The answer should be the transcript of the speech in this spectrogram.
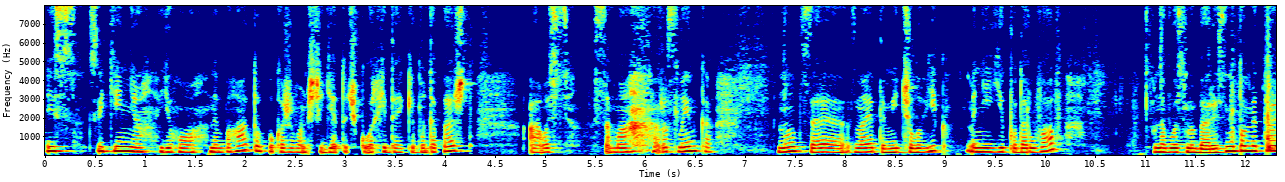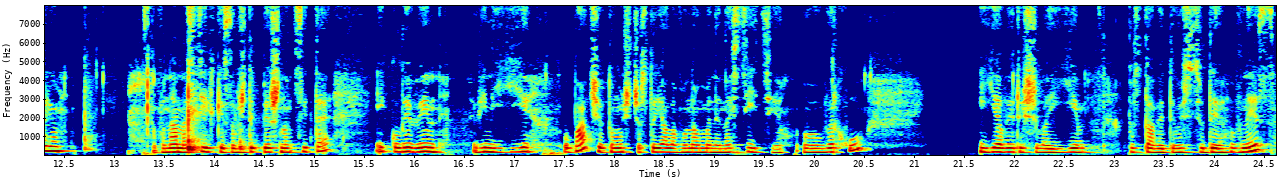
Із цвітіння його небагато. Покажу вам ще діточку орхідейки Будапешт. А ось сама рослинка. Ну, це, знаєте, мій чоловік мені її подарував на 8 березня, пам'ятаю. Вона настільки завжди пишно цвіте. І коли він, він її побачив, тому що стояла вона в мене на стійці вверху, і я вирішила її поставити ось сюди вниз.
